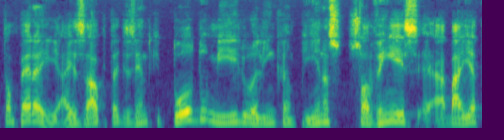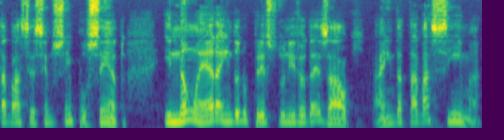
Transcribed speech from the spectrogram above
Então, peraí, a Exalc está dizendo que todo o milho ali em Campinas só vem esse. A Bahia está abastecendo 100%. E não era ainda no preço do nível da Exalc, ainda estava acima.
